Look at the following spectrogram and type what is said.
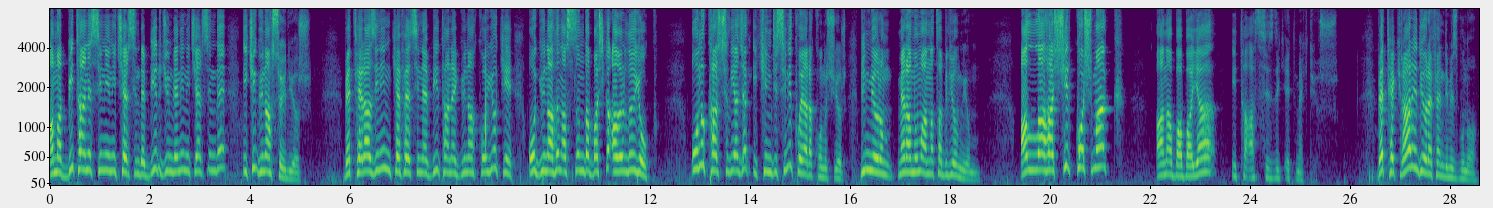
Ama bir tanesinin içerisinde bir cümlenin içerisinde iki günah söylüyor. Ve terazinin kefesine bir tane günah koyuyor ki o günahın aslında başka ağırlığı yok. Onu karşılayacak ikincisini koyarak konuşuyor. Bilmiyorum meramımı anlatabiliyor muyum? Allah'a şirk koşmak ana babaya itaatsizlik etmek diyor. Ve tekrar ediyor Efendimiz bunu.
